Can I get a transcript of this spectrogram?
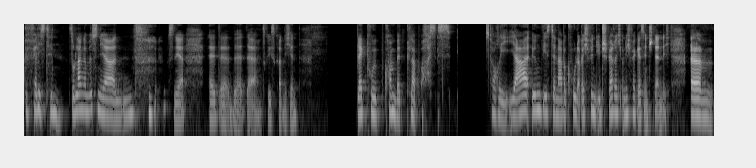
gefälligst hin. So lange müssen ja müssen ja, äh, der der der jetzt kriege ich's grad nicht hin. Blackpool Combat Club. Oh, es ist sorry. Ja, irgendwie ist der Name cool, aber ich finde ihn sperrig und ich vergesse ihn ständig. Ähm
